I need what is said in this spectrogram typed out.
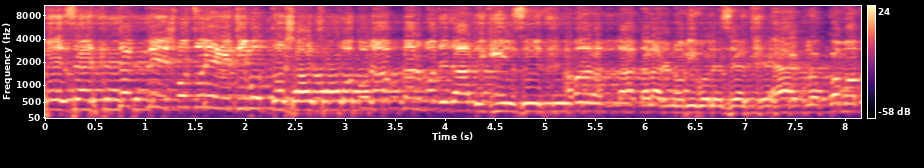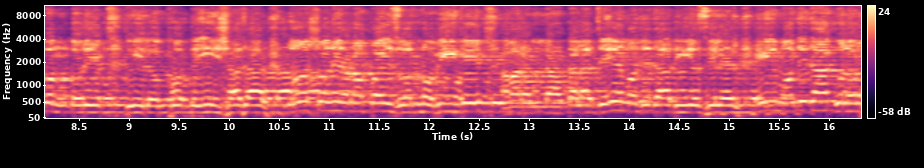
পেয়েছেন। 33 বছরের জীবদ্দশায় কত না আপনার মজেদা দেখিয়েছে। আমার আল্লাহ তাআলার নবী বলেছেন, এক লক্ষ মতন ধরে দুই লক্ষ তেইশ হাজার নশো নিরানব্বই জন নবীকে আমার আল্লাহ তাআলা যে মজেদা দিয়েছিলেন, এই মজেদা গুলোর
